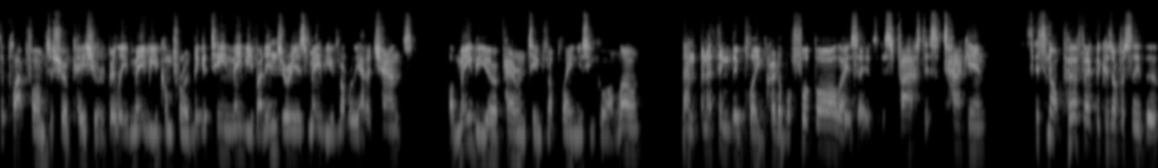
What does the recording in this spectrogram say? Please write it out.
the platform to showcase your ability. Maybe you come from a bigger team, maybe you've had injuries, maybe you've not really had a chance, or maybe your parent team's not playing you, so you can go on loan. And, and I think they play incredible football. Like I say, it's, it's fast, it's attacking. It's, not perfect because obviously the,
